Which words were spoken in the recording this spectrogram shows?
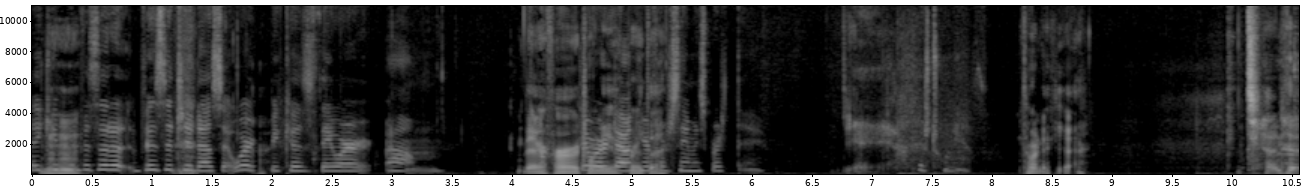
They came Mhm. and visited visited us at work because they were um there for her they were twentieth down birthday. here for Sammy's birthday. Yeah. His twentieth. Twentieth, yeah. Ten-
